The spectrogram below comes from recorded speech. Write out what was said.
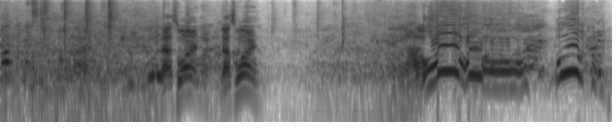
Mom, can I see? That's one. That's one. Ooh! Ooh!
